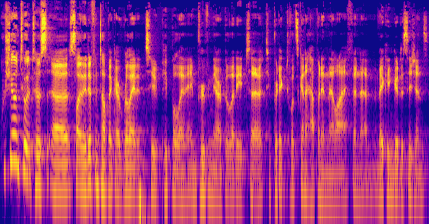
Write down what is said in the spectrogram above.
Pushing on to it to a uh, slightly different topic uh, related to people improving their ability to, to predict what's going to happen in their life and uh, making good decisions.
